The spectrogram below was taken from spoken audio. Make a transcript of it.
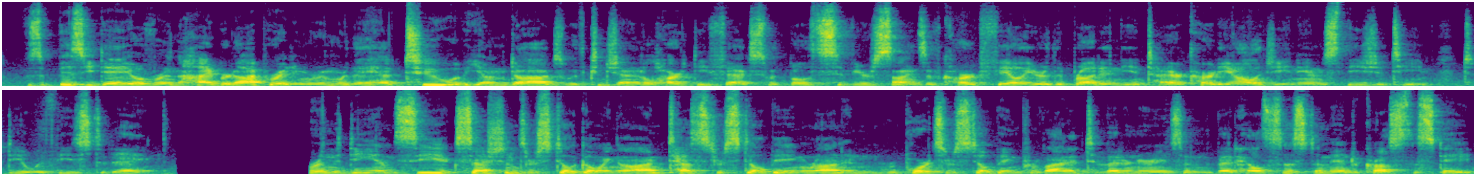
It was a busy day over in the hybrid operating room where they had two young dogs with congenital heart defects with both severe signs of heart failure that brought in the entire cardiology and anesthesia team to deal with these today. We're in the DMC, accessions are still going on, tests are still being run, and reports are still being provided to veterinarians in the vet health system and across the state.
